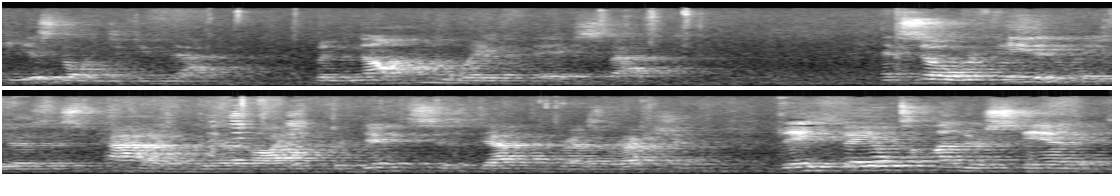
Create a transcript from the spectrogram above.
he is going to do that, but not in the way that they expect. And so repeatedly, there's this pattern whereby he predicts his death and resurrection. They fail to understand it.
